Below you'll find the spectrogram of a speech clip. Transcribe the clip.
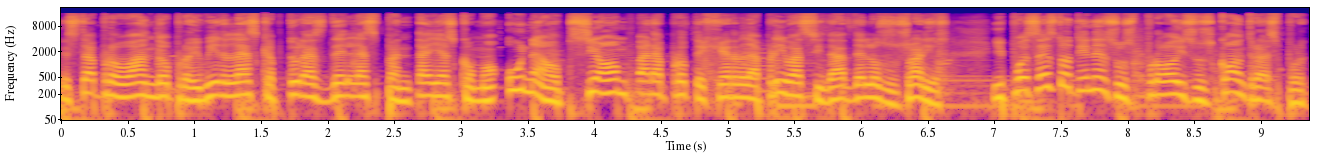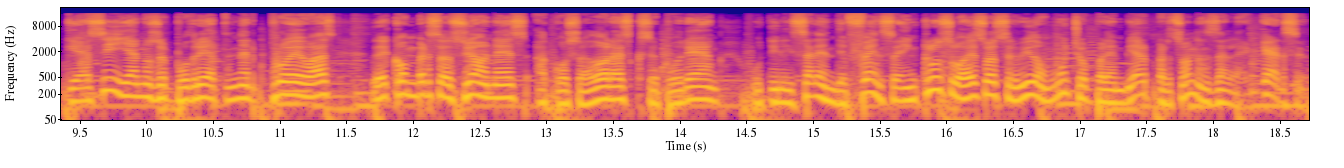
está probando prohibir las capturas de las pantallas como una opción para proteger la privacidad de los usuarios. Y pues esto tiene sus pros y sus contras, porque así ya no se podría tener pruebas de conversaciones acosadoras que se podrían utilizar en defensa. Incluso eso ha servido mucho para enviar personas a la cárcel.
